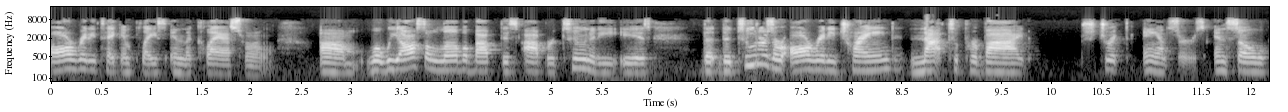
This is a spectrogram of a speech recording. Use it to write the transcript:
already taking place in the classroom. Um, what we also love about this opportunity is the, the tutors are already trained not to provide strict answers. And so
